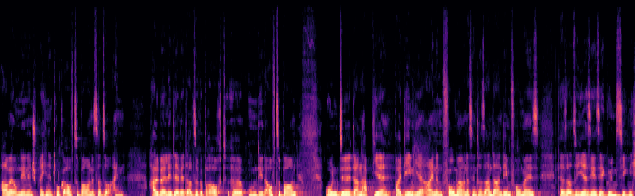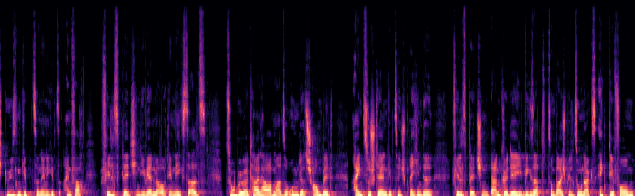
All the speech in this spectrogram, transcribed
Aber um den entsprechenden Druck aufzubauen, ist also ein halber Liter wird also gebraucht, äh, um den aufzubauen. Und äh, dann habt ihr bei dem hier einen Foamer. Und das Interessante an dem Foamer ist, dass es also hier sehr, sehr günstig nicht Düsen gibt, sondern hier gibt es einfach Filzblättchen. Die werden wir auch demnächst als Zubehörteil haben. Also um das Schaumbild einzustellen, gibt es entsprechende Filzblättchen. Dann könnt ihr, wie gesagt, zum Beispiel Sonax Actifoam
